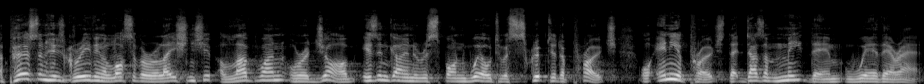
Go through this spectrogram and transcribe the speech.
A person who's grieving a loss of a relationship, a loved one, or a job isn't going to respond well to a scripted approach or any approach that doesn't meet them where they're at.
